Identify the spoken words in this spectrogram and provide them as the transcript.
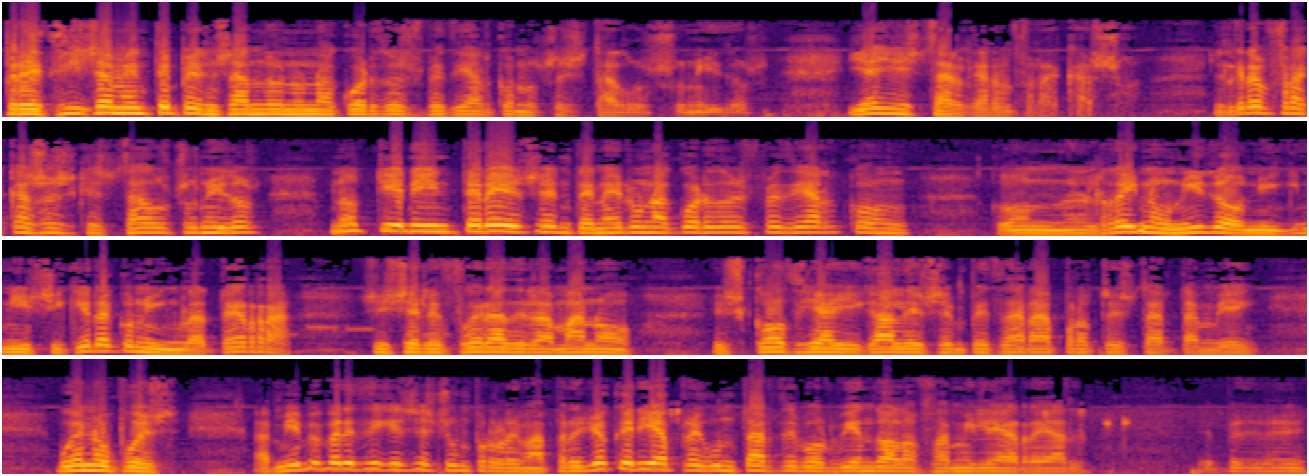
precisamente pensando en un acuerdo especial con los Estados Unidos. Y ahí está el gran fracaso. El gran fracaso es que Estados Unidos no tiene interés en tener un acuerdo especial con, con el Reino Unido, ni, ni siquiera con Inglaterra. Si se le fuera de la mano Escocia y Gales empezara a protestar también. Bueno, pues a mí me parece que ese es un problema. Pero yo quería preguntarte, volviendo a la familia real, eh,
